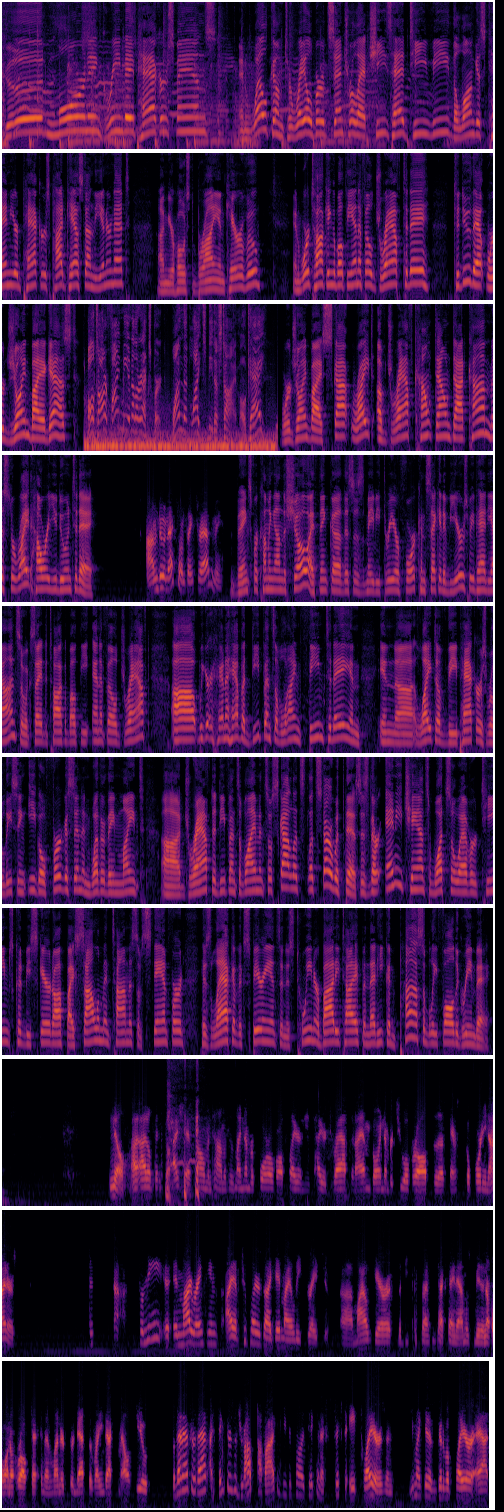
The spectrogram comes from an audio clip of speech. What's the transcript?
Good morning, Green Bay Packers fans, and welcome to Railbird Central at Cheesehead TV, the longest tenured Packers podcast on the internet. I'm your host, Brian Carriveau, and we're talking about the NFL draft today. To do that, we're joined by a guest. Baltar, find me another expert, one that likes me this time, okay? We're joined by Scott Wright of DraftCountdown.com. Mr. Wright, how are you doing today? I'm doing excellent. Thanks for having me. Thanks for coming on the show. I think uh, this is maybe three or four consecutive years we've had you on, so excited to talk about the NFL draft. Uh, we're going to have a defensive line theme today, and in uh, light of the Packers releasing Ego Ferguson and whether they might uh, draft a defensive lineman. So Scott, let's let's start with this. Is there any chance whatsoever teams could be scared off by Solomon Thomas of Stanford, his lack of experience and his tweener body type, and that he could possibly fall to Green Bay? No, I, I don't think so. I actually have Solomon Thomas as my number four overall player in the entire draft, and I am going number two overall to the San Francisco 49ers. For me, in my rankings, I have two players that I gave my elite grade to. Uh, Myles Garrett, the defensive end from Texas A&M, who's going to be the number one overall pick, and then Leonard Fournette, the running back from LSU. But then after that, I think there's a drop off. I think you could probably take the next six to eight players, and you might get as good of a player at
